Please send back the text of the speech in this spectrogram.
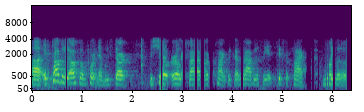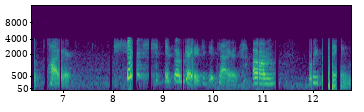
Uh, it's probably also important that we start the show early at five o'clock because obviously at six o'clock we're a little tired. it's okay that you get tired. Um, three things.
